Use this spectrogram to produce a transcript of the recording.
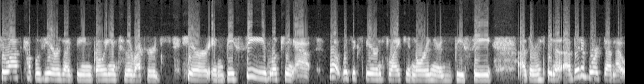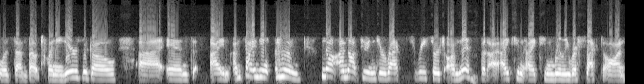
for the last couple of years, I've been going into the records here in BC, looking at what was experienced like in northern BC. Uh, there has been a, a, bit of work done that was done about 20 years ago, uh, and I'm, I'm finding not I'm not doing direct research on this, but I, I, can I can really reflect on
